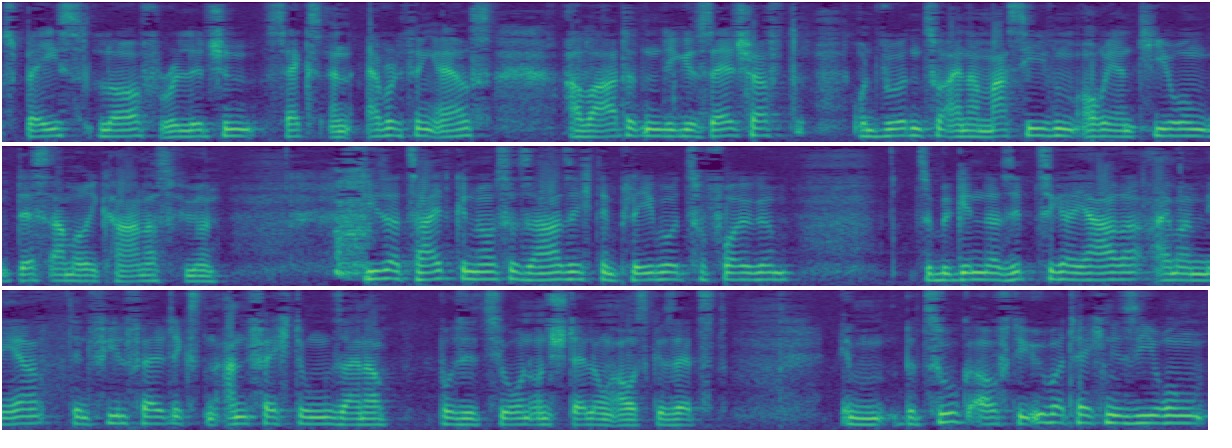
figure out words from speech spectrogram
Space, Love, Religion, Sex and Everything Else erwarteten die Gesellschaft und würden zu einer massiven Orientierung des Amerikaners führen. Dieser Zeitgenosse sah sich dem Playboy zufolge zu Beginn der 70er Jahre einmal mehr den vielfältigsten Anfechtungen seiner Position und Stellung ausgesetzt. Im Bezug auf die Übertechnisierung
